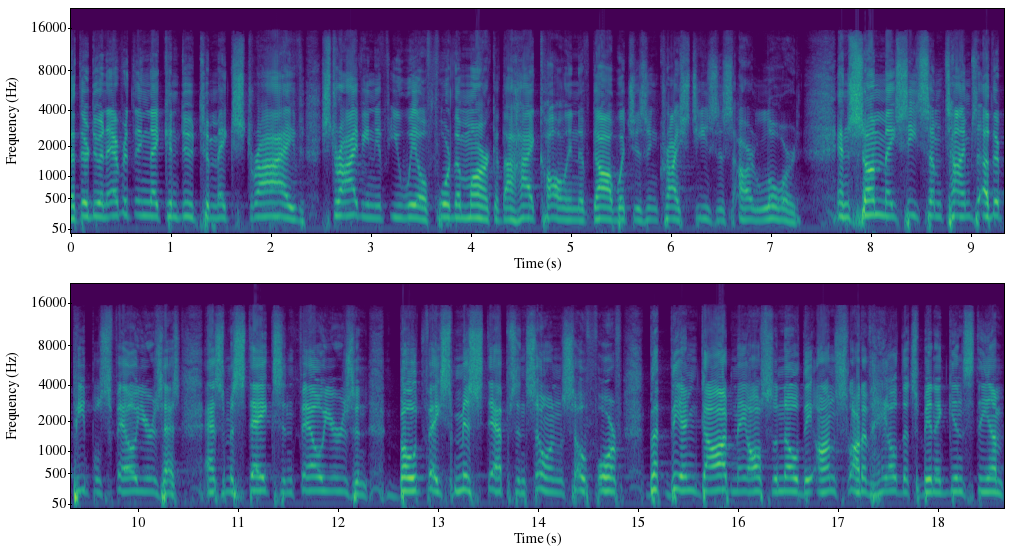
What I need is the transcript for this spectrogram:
that they're doing everything they can do to make strive striving if you will for the mark of the high calling of god which is in christ jesus our lord. And some may see sometimes other people's failures as as mistakes and failures and both face missteps and so on and so forth. But then god may also know the onslaught of hell that's been against them.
